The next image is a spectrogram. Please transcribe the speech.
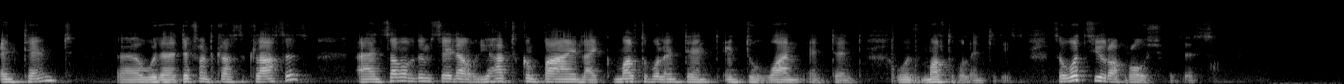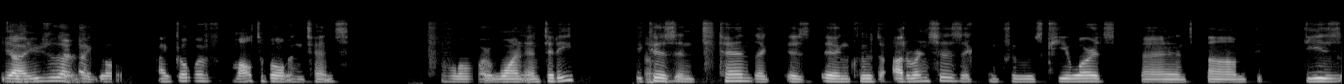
intent uh, with a different class classes, and some of them say no, you have to combine like multiple intent into one intent with multiple entities. So what's your approach with this? Yeah, usually I go I go with multiple intents for one entity because intent like is it includes utterances, it includes keywords, and um, th- these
